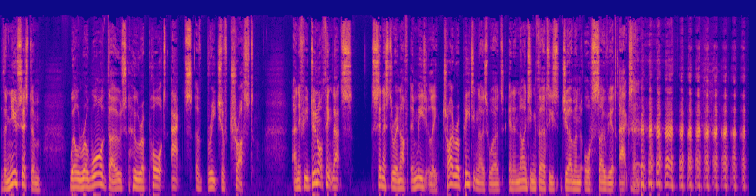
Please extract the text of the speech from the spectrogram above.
the new system will reward those who report acts of breach of trust. And if you do not think that's sinister enough immediately. Try repeating those words in a 1930s German or Soviet accent.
